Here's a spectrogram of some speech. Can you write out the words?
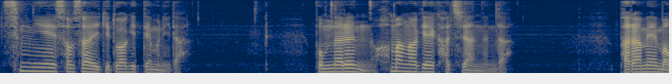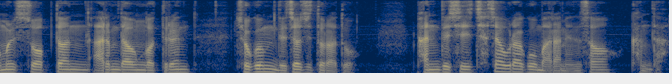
승리의 서사이기도 하기 때문이다. 봄날은 허망하게 가지 않는다. 바람에 머물 수 없던 아름다운 것들은 조금 늦어지더라도 반드시 찾아오라고 말하면서 간다.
